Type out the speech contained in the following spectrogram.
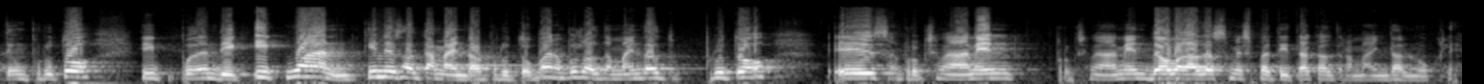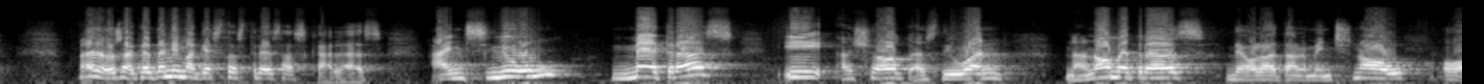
té un protó, i podem dir, i quan? Quin és el tamany del protó? Bueno, doncs el tamany del protó és aproximadament, aproximadament 10 vegades més petita que el tamany del nucli. Vale? O sigui, que tenim aquestes tres escales, anys llum, metres i això que es diuen nanòmetres, 10 a la tal menys 9, o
